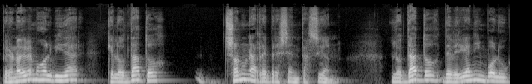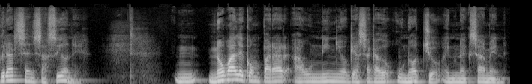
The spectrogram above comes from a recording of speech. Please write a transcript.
Pero no debemos olvidar que los datos son una representación. Los datos deberían involucrar sensaciones. No vale comparar a un niño que ha sacado un 8 en un examen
